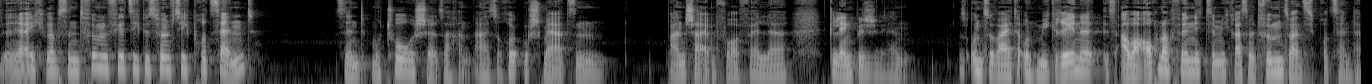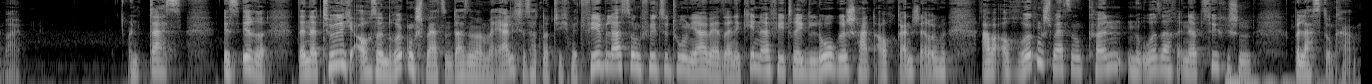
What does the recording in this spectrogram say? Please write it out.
ja, ich glaube, es sind 45 bis 50 Prozent sind motorische Sachen, also Rückenschmerzen, Bandscheibenvorfälle, Gelenkbeschwerden und so weiter. Und Migräne ist aber auch noch, finde ich, ziemlich krass mit 25 Prozent dabei. Und das ist irre. Denn natürlich auch so ein Rückenschmerz, und da sind wir mal ehrlich, das hat natürlich mit Fehlbelastung viel zu tun. Ja, wer seine Kinder viel trägt, logisch, hat auch ganz schnell Rückenschmerzen. Aber auch Rückenschmerzen können eine Ursache in der psychischen Belastung haben.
